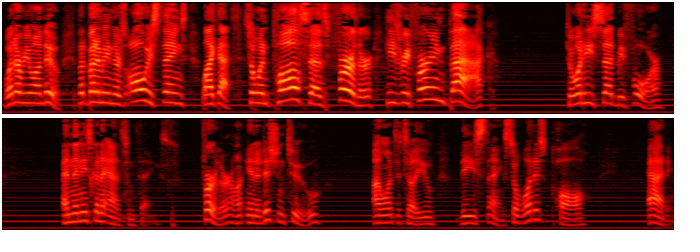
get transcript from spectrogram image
Whatever you want to do. But, but I mean, there's always things like that. So when Paul says further, he's referring back to what he said before, and then he's going to add some things. Further, uh, in addition to, I want to tell you these things. So, what is Paul adding?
